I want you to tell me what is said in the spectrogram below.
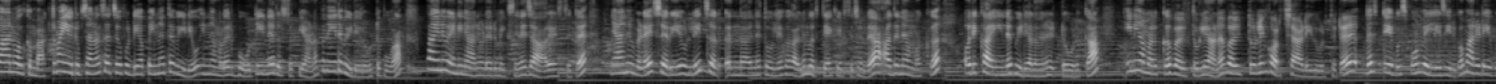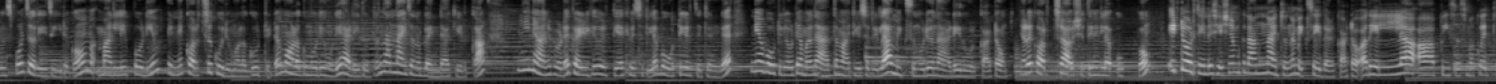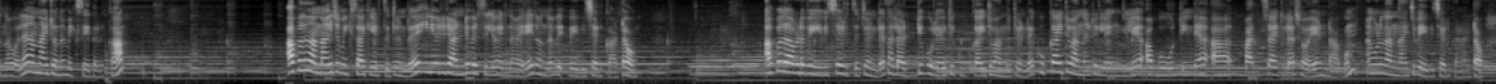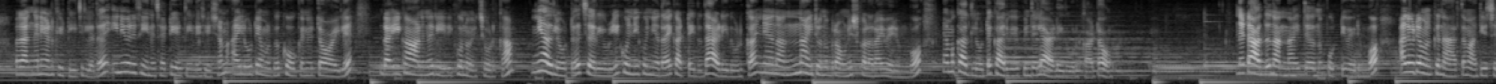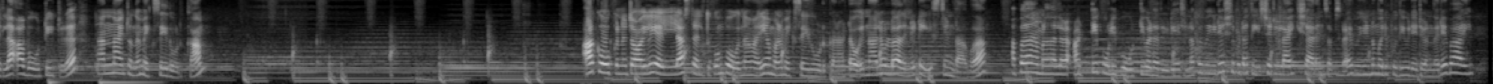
One welcome back to my YouTube channel such foodie അപ്പോൾ ഇന്നത്തെ video ഇന്ന് നമ്മളൊരു ബോട്ടീന്റെ റെസിപ്പിയാണ് അപ്പോൾ നേരെ വീഡിയോയിലോട്ട് പോവാം. അപ്പോൾ അതിന് വേണ്ടി ഞാനിവിടെ ഒരു മിക്സിന്റെ ജാർ എടുത്തിട്ട് ഞാനിവിടെ ചെറിയ ഉള്ളി ചെറു എന്താ അതിന്റെ തൊലിയൊക്കെ കളഞ്ഞ് വൃത്തിയാക്കി എടുത്തിട്ടുണ്ട്. അതിന് നമുക്ക് ഒരു കൈയിന്റെ പിടി അളവിന് ഇട്ട് കൊടുക്കാം. ഇനി നമ്മൾക്ക് വെളുത്തുള്ളിയാണ്. വെളുത്തുള്ളിയും കുറച്ച് ആഡ് ചെയ്ത് കൊടുത്തിട്ട് ഒരു ടേബിൾ സ്പൂൺ വലിയ ജീരകവും അര ടേബിൾ സ്പൂൺ ചെറിയ ജീരകവും മല്ലിപ്പൊടിയും പിന്നെ കുറച്ച് കുരുമുളകും ഇട്ടിട്ട് മുളകും പൊടിയും കൂടി ആഡ് ചെയ്ത് കൊടുത്ത് നന്നായിട്ടൊന്ന് ബ്ലെൻഡ് ആക്കി എടുക്കാം. ഇനി ഞാനിപ്പോൾ ഇവിടെ കഴുകി വൃത്തിയാക്കി വെച്ചിട്ടില്ല ബോട്ടി എടുത്തിട്ടുണ്ട്. ഇനി ആ ബോട്ടിലോട്ട് നമ്മൾ നേരത്തെ മാറ്റി വെച്ചിട്ടില്ല ആ മിക്സും കൂടി ഒന്ന് ആഡ് ചെയ്ത് കൊടുക്കാം കേട്ടോ ഞങ്ങൾ കുറച്ച് ആവശ്യത്തിനുള്ള ഉപ്പും ഇട്ട് കൊടുത്തതിന് ശേഷം നമുക്ക് നന്നായിട്ടൊന്ന് മിക്സ് ചെയ്തെടുക്കാം കേട്ടോ അത് എല്ലാ ആ പീസസ്മൊക്കെ എത്തുന്ന പോലെ നന്നായിട്ടൊന്ന് മിക്സ് ചെയ്തെടുക്കാം. അപ്പോൾ ഇത് നന്നായിട്ട് മിക്സ് ആക്കി എടുത്തിട്ടുണ്ട്. ഇനി ഒരു രണ്ട് വിസിൽ വരുന്നവരെ ഇതൊന്ന് വേവിച്ചെടുക്കാം കേട്ടോ അപ്പോൾ അത് അവിടെ വേവിച്ചെടുത്തിട്ടുണ്ട്. നല്ല അടിപൊളിയായിട്ട് കുക്കായിട്ട് വന്നിട്ടുണ്ട്. കുക്കായിട്ട് വന്നിട്ടില്ലെങ്കിൽ ആ ബോട്ടിന്റെ ആ പച്ചായിട്ടുള്ള ചൊയ ഉണ്ടാകും. അങ്ങോട്ട് നന്നായിട്ട് വേവിച്ചെടുക്കണം കേട്ടോ. അപ്പോൾ അങ്ങനെയാണ് കിട്ടിയിട്ടുള്ളത്. ഇനി ഒരു ചീനച്ചട്ടി എടുത്തതിന് ശേഷം അതിലോട്ട് നമുക്ക് കോക്കനട്ട് ഓയിൽ ഈ കാണുന്ന രീതിക്ക് ഒന്ന് ഒഴിച്ചു കൊടുക്കാം. ഇനി അതിലോട്ട് ചെറിയുള്ളി കുഞ്ഞി കുഞ്ഞതായി കട്ട് ചെയ്തത് ആഡ് ചെയ്ത് കൊടുക്കാം. ഇനി നന്നായിട്ടൊന്ന് ബ്രൗണിഷ് കളറായി വരുമ്പോൾ നമുക്ക് അതിലോട്ട് കറിവേപ്പിന്റെ ഇല ആഡ് ചെയ്ത് കൊടുക്കാം കേട്ടോ. എന്നിട്ട് അത് നന്നായിട്ട് ഒന്ന് പൊട്ടി വരുമ്പോൾ അതിലൂടെ നമുക്ക് നേരത്തെ മാറ്റി വെച്ചിട്ടുള്ള ആ ബോട്ടി ഇട്ടിട്ട് നന്നായിട്ടൊന്ന് മിക്സ് ചെയ്ത് കൊടുക്കാം. ആ കോക്കനട്ട് ഓയിൽ എല്ലാ സ്ഥലത്തേക്കും പോകുന്ന മാതിരി നമ്മൾ മിക്സ് ചെയ്ത് കൊടുക്കണം കേട്ടോ. എന്നാലേ ഉള്ളൂ അതിന്റെ ടേസ്റ്റ് ഉണ്ടാവുക. അപ്പോൾ നമ്മൾ നല്ല അടിപൊളി ബോട്ടി ഇവിടെ റെഡി ആയിട്ടുണ്ട്. അപ്പോൾ വീഡിയോ ഇഷ്ടപ്പെട്ടാൽ തീർച്ചയായിട്ടും ലൈക്ക് ഷെയർ ആൻഡ് സബ്സ്ക്രൈബ് വീണ്ടും ഒരു പുതിയ വീഡിയോ വരുന്നവരെ ബൈ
